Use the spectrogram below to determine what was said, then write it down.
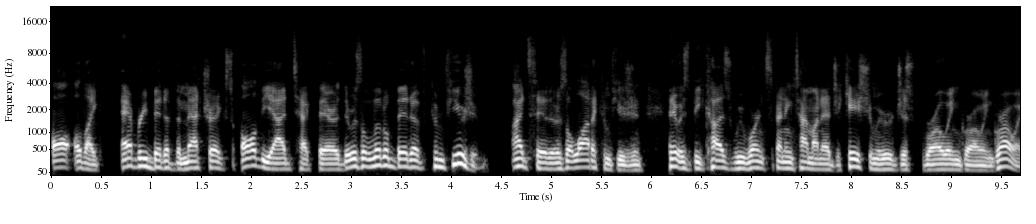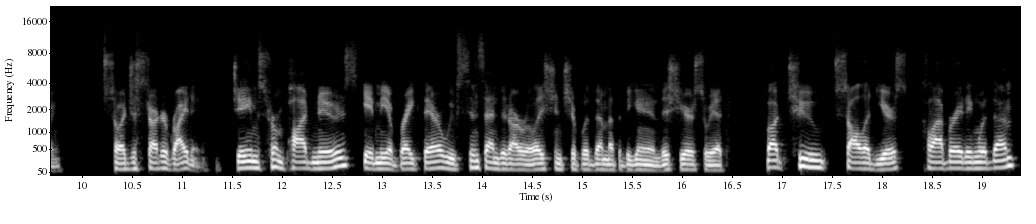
all like every bit of the metrics, all the ad tech there, there was a little bit of confusion. I'd say there was a lot of confusion. And it was because we weren't spending time on education. We were just growing, growing, growing. So I just started writing. James from Podnews gave me a break there. We've since ended our relationship with them at the beginning of this year. So we had about two solid years collaborating with them.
